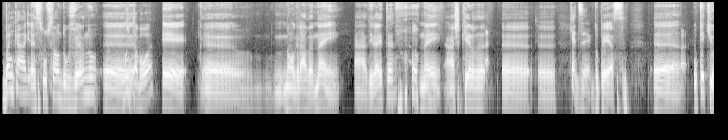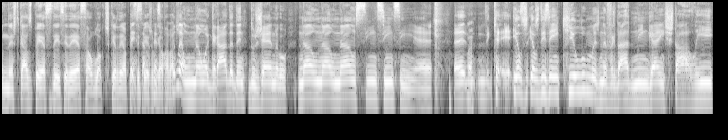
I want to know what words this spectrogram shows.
A bancárias. solução do governo eh, Muito boa. é eh, não agrada nem à direita nem à esquerda eh, Quer dizer, do PS. Eh, o que é que une neste caso PSD e CDS ao Bloco de Esquerda e ao PCP, atenção, João Miguel Tavares? aquilo é um não agrada dentro do género não, não, não, sim, sim, sim. É, eles, eles dizem aquilo, mas na verdade ninguém está ali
